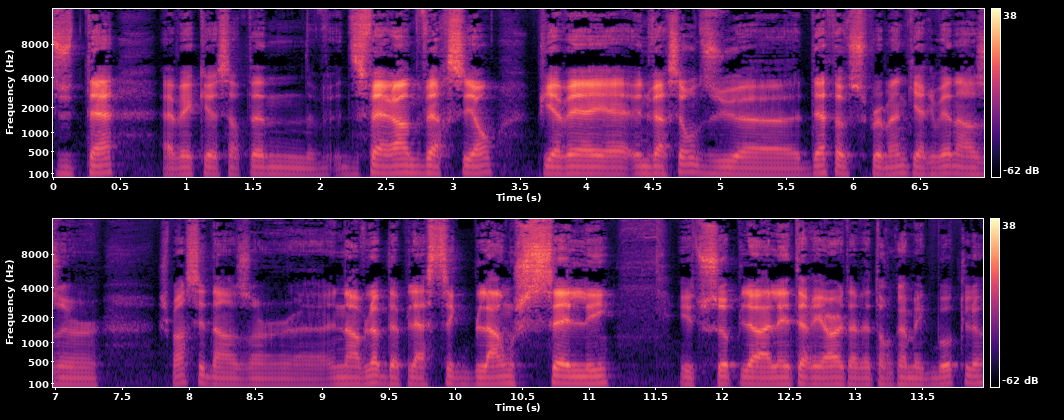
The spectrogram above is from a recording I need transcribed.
du temps avec certaines différentes versions. Puis il y avait une version du Death of Superman qui arrivait dans un je pense que c'est dans euh, une enveloppe de plastique blanche scellée et tout ça. Puis là, à l'intérieur, tu avais ton comic book. Là.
